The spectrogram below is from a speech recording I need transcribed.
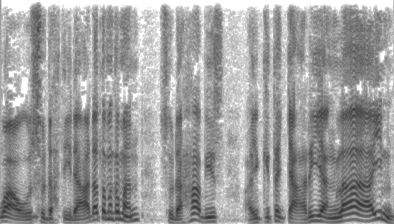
Wow, sudah tidak ada teman-teman. Sudah habis. Ayo kita cari yang lain.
